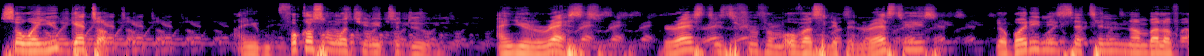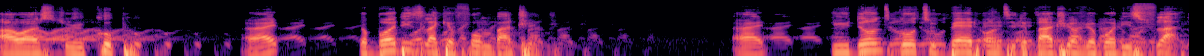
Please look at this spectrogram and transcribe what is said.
So when you get up and you focus on what you need to do and you rest, rest is different from oversleeping. Rest is your body needs certain number of hours to recoup. All right? Your body is like a phone battery. All right? You don't go to bed until the battery of your body is flat.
